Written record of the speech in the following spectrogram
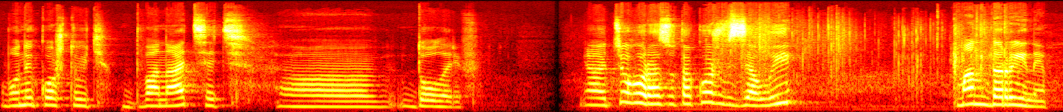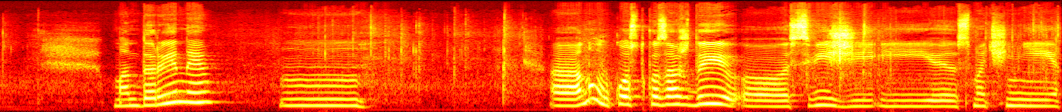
вони коштують 12 е, доларів. Е, Цього разу також взяли мандарини. Мандарини. е, Ну, у Костко завжди е, свіжі і смачні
